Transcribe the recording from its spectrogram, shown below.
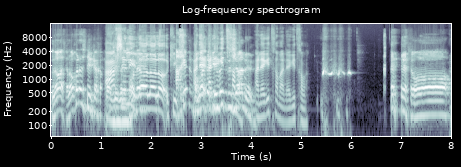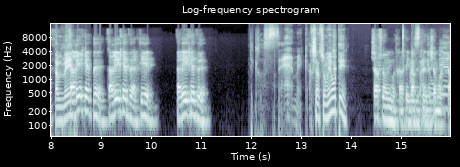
לא, אתה לא יכול להסביר ככה. אח שלי? לא, לא, לא, כי... אחי, אני- אגיד לך מה. אני אגיד לך מה, אני אגיד לך מה. אתה מבין? צריך את זה, צריך את זה, אחי. צריך את זה. תקרא סמק. עכשיו שומעים אותי? עכשיו שומעים אותך, אחי, גם לפני אני זה שמעו אותך.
